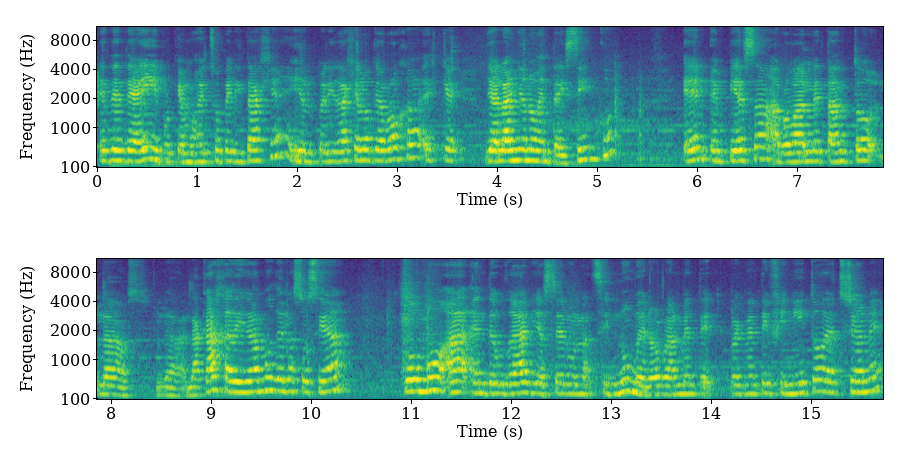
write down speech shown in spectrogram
es desde ahí, porque hemos hecho peritaje, y el peritaje lo que arroja es que ya el año 95 él empieza a robarle tanto la, la, caja, digamos, de la sociedad, como a endeudar y hacer un sinnúmero, realmente, realmente infinito de acciones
